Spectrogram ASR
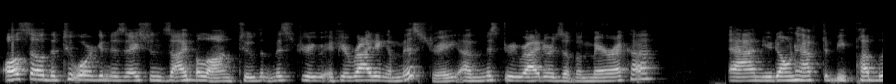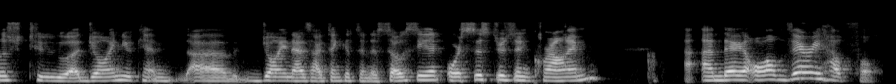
Also, the two organizations I belong to, the mystery, if you're writing a mystery, uh, Mystery Writers of America, and you don't have to be published to uh, join. You can uh, join as I think it's an associate or Sisters in Crime, and they're all very helpful.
